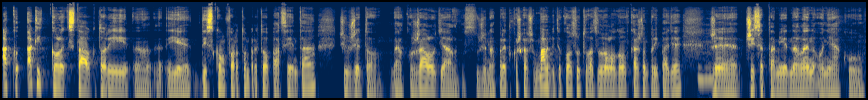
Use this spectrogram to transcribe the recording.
Ako, akýkoľvek stav, ktorý uh, je diskomfortom pre toho pacienta, či už je to veľko žalúdia alebo súžená predkoška, čo mali by to konzultovať s urologom v každom prípade, mm-hmm. že či sa tam jedná len o nejakú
